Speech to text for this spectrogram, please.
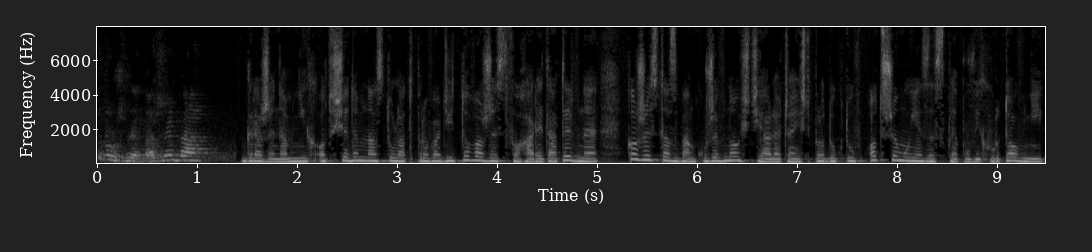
różne warzywa, Grażyna Mnich od 17 lat prowadzi towarzystwo charytatywne. Korzysta z Banku Żywności, ale część produktów otrzymuje ze sklepów i hurtowni.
